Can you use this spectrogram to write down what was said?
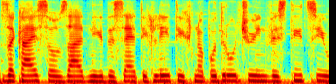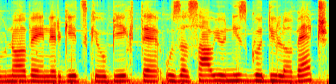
Zakaj se v zadnjih desetih letih na področju investicij v nove energetske objekte v Zasavju ni zgodilo več,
